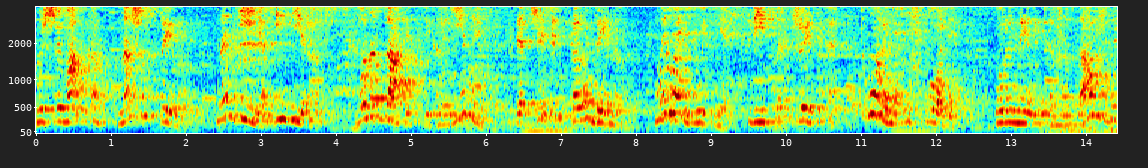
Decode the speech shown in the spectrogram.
Вишиванка наша сила, надія і віра, бо на захисті країни вся вчительська родина. Ми майбутнє, світле, чисте, творимо у школі, коренилися назавжди,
